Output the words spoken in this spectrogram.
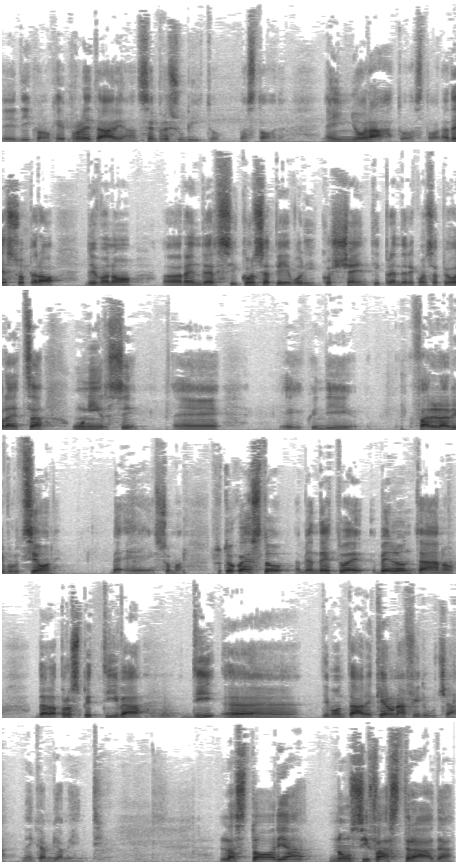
eh, dicono che i proletari hanno sempre subito la storia, è ignorato la storia. Adesso però devono eh, rendersi consapevoli, coscienti, prendere consapevolezza, unirsi eh, e quindi fare la rivoluzione. Beh, eh, insomma, tutto questo, abbiamo detto, è ben lontano dalla prospettiva di, eh, di Montale, che non ha fiducia nei cambiamenti. La storia non si fa strada,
